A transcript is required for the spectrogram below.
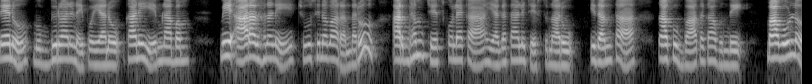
నేను ముగ్ధురాలినైపోయాను. కానీ ఏం లాభం? మీ ఆరాధనని చూసిన వారందరూ అర్థం చేసుకోలేక ఎగతాళి చేస్తున్నారు. ఇదంతా నాకు బాధగా ఉంది. మా ఊళ్ళో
